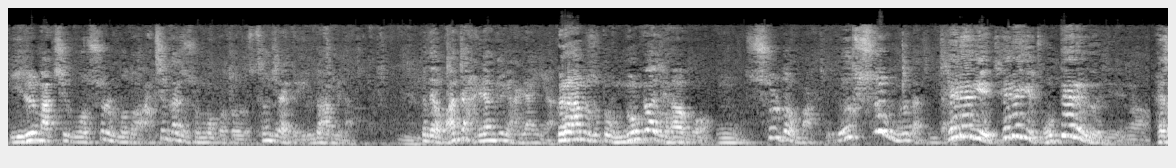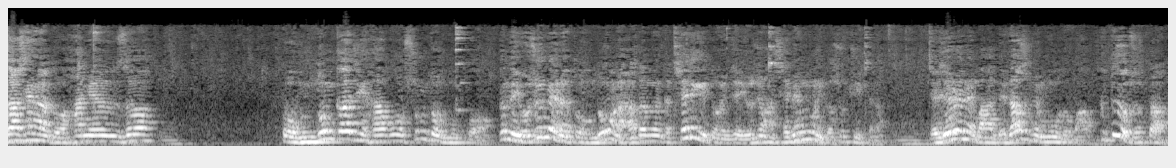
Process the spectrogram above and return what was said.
일을 마치고 술을 먹고 아침까지 술 먹고 또 성실하게 또 일도 합니다. 근데 완전 한량 중에 한량이야. 그래 하면서 또 운동까지 하고. 음, 술도 막 억수로 먹는다, 진짜. 체력이, 체력이 좆되는 거지. 어. 회사 생활도 하면서, 또 운동까지 하고 술도 먹고. 근데 요즘에는 또 운동을 안 하다 보니까 체력이 또 이제 요즘 한 새벽 먹으니까 솔직히 있잖아. 예전에는 막 네다섯 병 먹어도 막 그때가 없었다.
